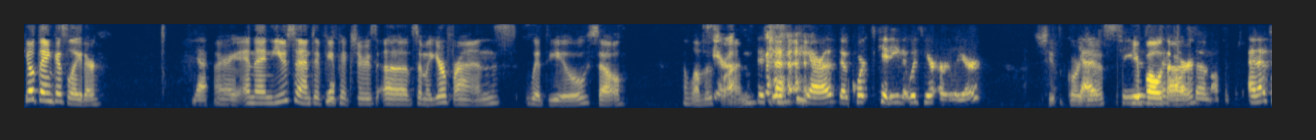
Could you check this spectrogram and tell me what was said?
you'll thank us later. Yeah. All right, and then you sent a few Yeah. pictures of some of your friends with you. So I love this Sierra. one. This is Sierra, the quartz kitty that was here earlier. She's gorgeous. Yes, she you both are. Awesome, awesome. And that's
